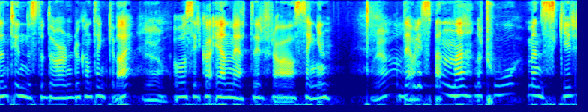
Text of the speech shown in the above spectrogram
den tynneste døren du kan tenke deg, yeah. og ca. én meter fra sengen. Ja. Det er jo litt spennende når to mennesker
